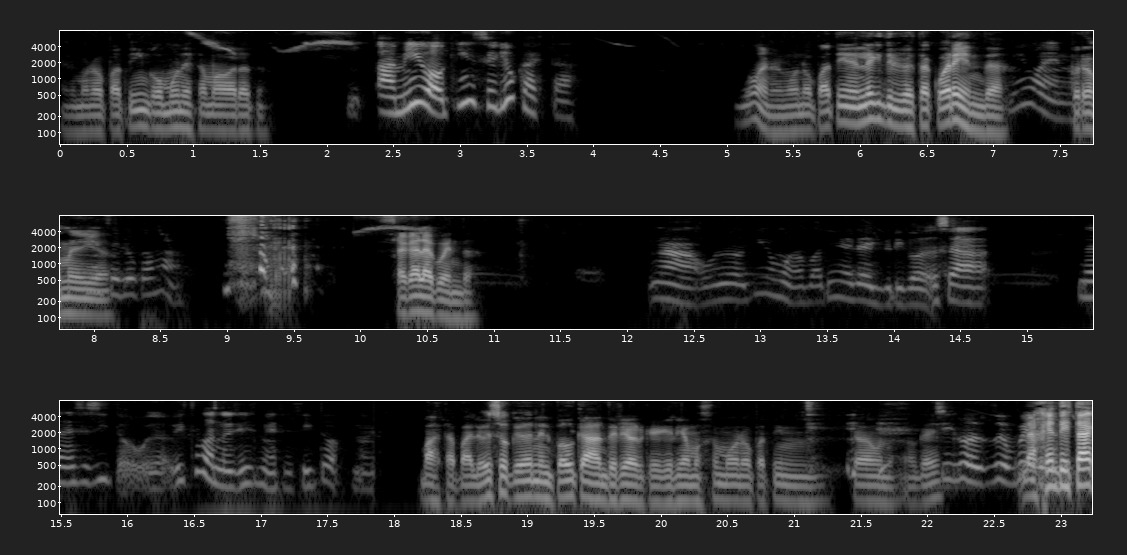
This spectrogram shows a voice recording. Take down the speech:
El monopatín común está más barato. Amigo, 15 lucas está. Y bueno, el monopatín eléctrico está a 40. Y bueno, Promedio. 15 lucas más. Saca la cuenta. No, boludo, quiero un monopatín eléctrico. O sea, lo necesito, boludo. ¿Viste cuando dices necesito? No. Basta, palo. Eso quedó en el podcast anterior que queríamos un monopatín cada uno, ¿ok? Chicos, La gente está,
